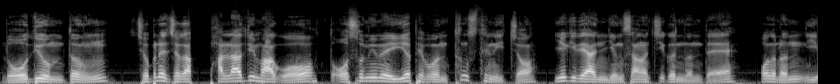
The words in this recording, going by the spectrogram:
로듐 등 저번에 제가 팔라듐하고 또 오스뮴의 옆에 보면 텅스텐이 있죠. 여기에 대한 영상을 찍었는데 오늘은 이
